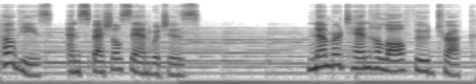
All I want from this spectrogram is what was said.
hoagies, and special sandwiches. Number 10 Halal Food Truck.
